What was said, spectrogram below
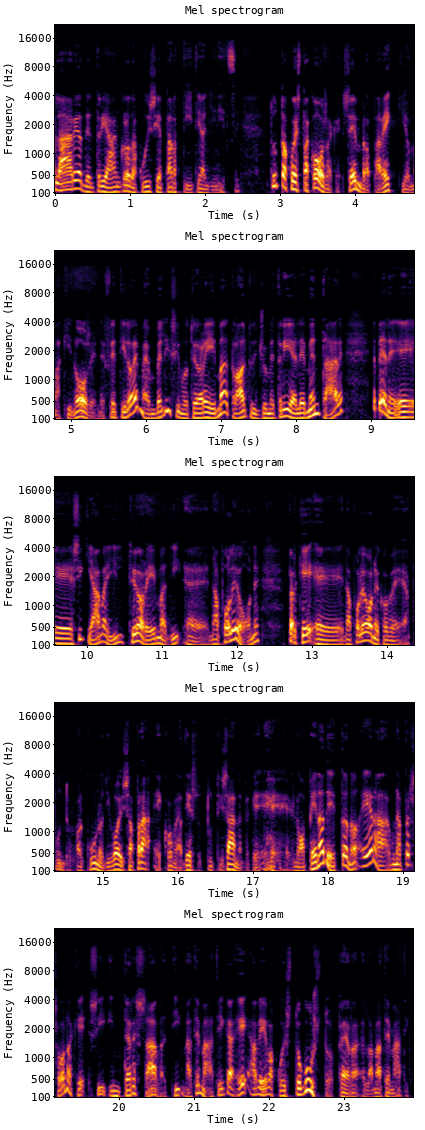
l'area del triangolo da cui si è partiti agli inizi. Tutta questa cosa che sembra parecchio macchinosa, in effetti lo è, ma è un bellissimo teorema, tra l'altro di geometria elementare, ebbene eh, si chiama il teorema di eh, Napoleone, perché eh, Napoleone, come appunto qualcuno di voi saprà, e come adesso tutti sanno perché eh, l'ho appena detto, no, era una persona che si interessava di matematica e aveva questo gusto per la matematica.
